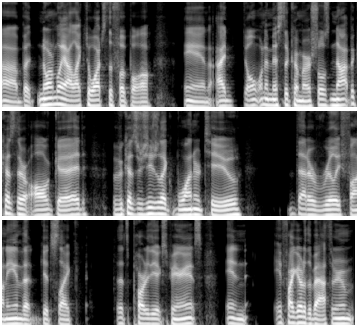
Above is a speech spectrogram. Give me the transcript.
Uh, but normally, I like to watch the football, and I don't want to miss the commercials. Not because they're all good, but because there's usually like one or two that are really funny and that gets like that's part of the experience. And if I go to the bathroom,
